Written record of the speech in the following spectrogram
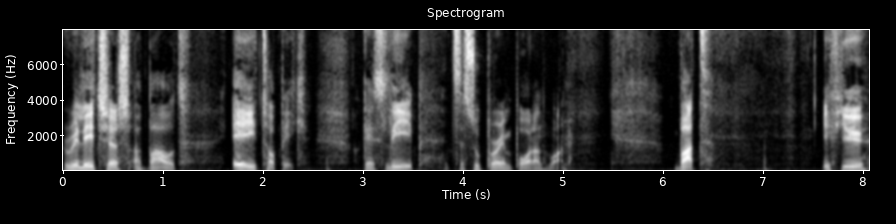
religious about a topic. Okay, sleep, it's a super important one. But if you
